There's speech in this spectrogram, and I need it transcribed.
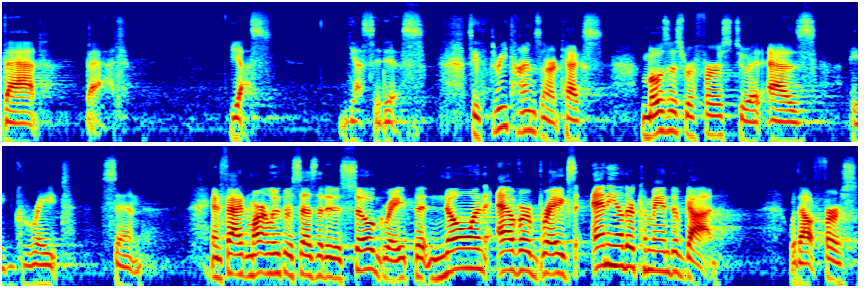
that bad? Yes. Yes, it is. See, three times in our text, Moses refers to it as a great sin. In fact, Martin Luther says that it is so great that no one ever breaks any other command of God without first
